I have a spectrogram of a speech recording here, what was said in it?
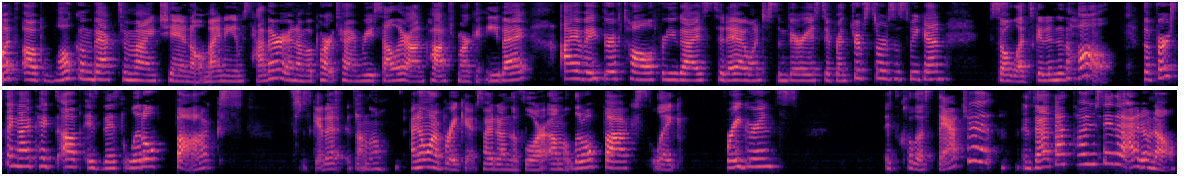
what's up? Welcome back to my channel. My name's Heather and I'm a part-time reseller on Poshmark and eBay. I have a thrift haul for you guys today. I went to some various different thrift stores this weekend, so let's get into the haul. The first thing I picked up is this little fox. Let's just get it. It's on the, I don't want to break it, so I had it on the floor. Um, a little fox, like, fragrance. It's called a sachet? Is that, that how you say that? I don't know.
